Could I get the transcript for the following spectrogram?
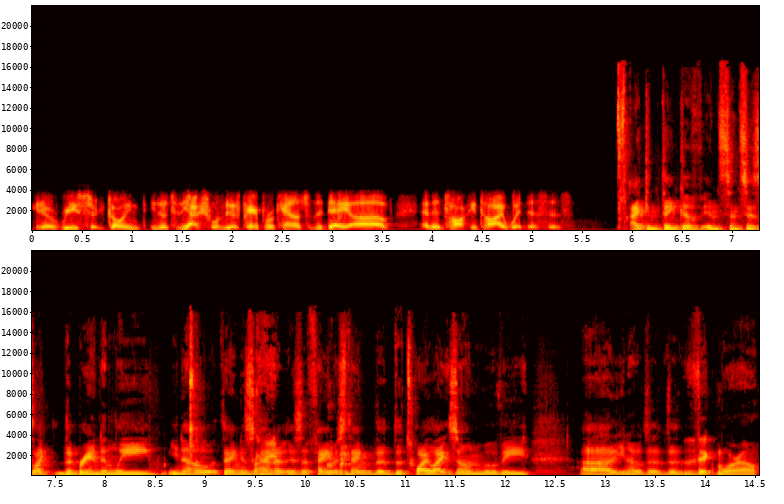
you know, research, going, you know, to the actual newspaper accounts of the day of, and then talking to eyewitnesses. I can think of instances like the Brandon Lee, you know, thing is kind of is a famous thing. The the Twilight Zone movie, uh, you know, the the Vic Morrow.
